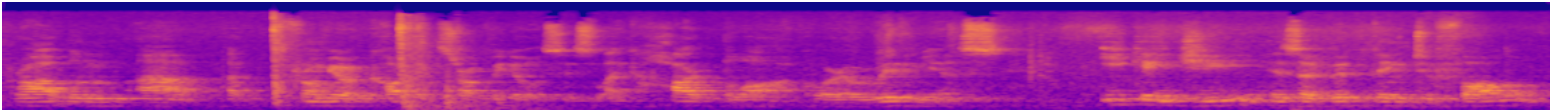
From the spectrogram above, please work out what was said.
problem uh, from your cardiac sarcoidosis, like heart block or arrhythmias, EKG is a good thing to follow.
